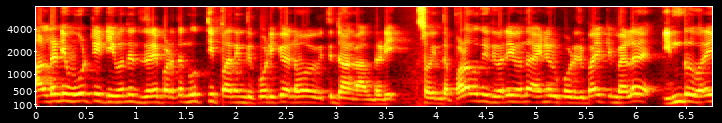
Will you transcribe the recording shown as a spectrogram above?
ஆல்ரெடி ஓடிடி வந்து இந்த திரைப்படத்தை நூத்தி பதினைந்து கோடிக்கு என்னவோ வித்துட்டாங்க ஆல்ரெடி ஸோ இந்த படம் வந்து இதுவரை வந்து ஐநூறு கோடி ரூபாய்க்கு மேல இன்று வரை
